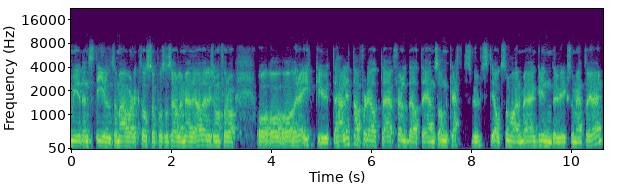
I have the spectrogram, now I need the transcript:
mye den stilen som jeg har valgt også på sosiale medier. Det er liksom for å, å, å, å røyke ut det her litt. da, fordi jeg føler at det er en sånn kreftsvulst i alt som har med gründervirksomhet å gjøre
